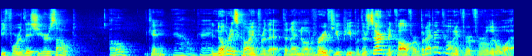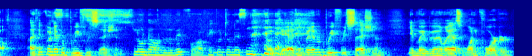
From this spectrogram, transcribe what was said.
before this year is out. Oh, Okay? yeah, okay. And nobody's calling for that that I know of. Very few people. They're starting to call for it, but I've been calling for it for a little while. I think we're going to have a brief recession. Slow down a little bit for our people to listen. Okay, I think we're going to have a brief recession. It may only last one quarter.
